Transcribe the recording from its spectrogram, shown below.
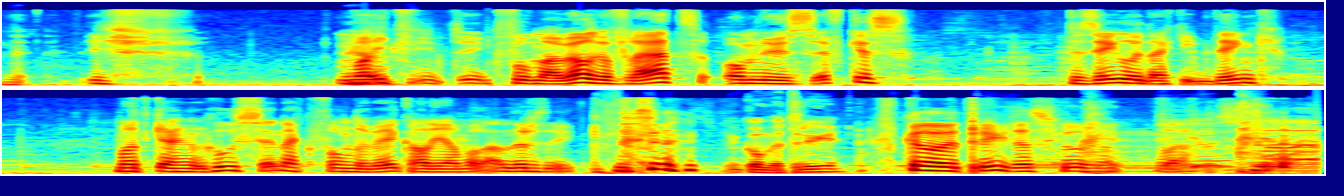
Nee. ik- maar Ja. ik, ik voel me wel gevleid om nu eens even te zeggen hoe dat ik denk. Maar het kan goed zijn dat ik volgende week al helemaal anders denk. Dan komen we terug. hè. Komen we terug, dat is goed. man. Voilà. You smile,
